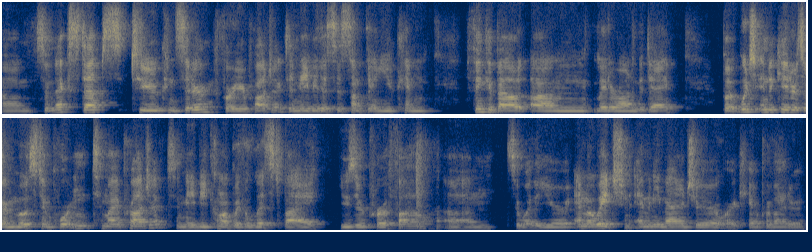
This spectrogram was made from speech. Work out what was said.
Um, so next steps to consider for your project, and maybe this is something you can think about um, later on in the day, but which indicators are most important to my project and maybe come up with a list by user profile. Um, so whether you're MOH, an M&E manager or a care provider,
